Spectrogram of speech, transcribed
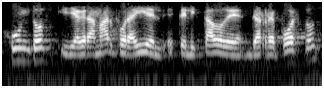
juntos y diagramar por ahí el, este listado de repuestos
